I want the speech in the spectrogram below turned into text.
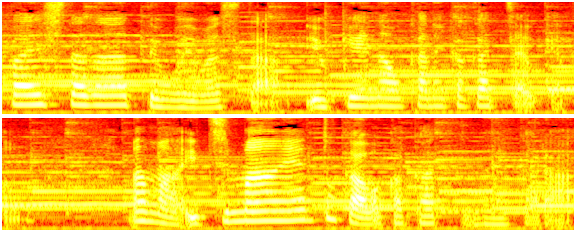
敗したなって思いました。余計なお金かかっちゃうけど。まあまあ1万円とかはかかってないから、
